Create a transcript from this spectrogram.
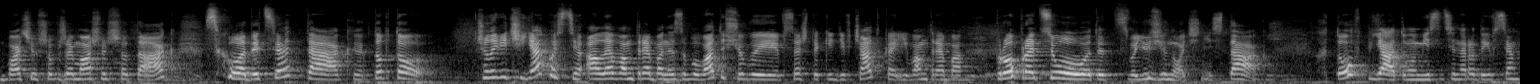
Бачу, що вже машуть, що так, сходиться. Так. Тобто чоловічі якості, але вам треба не забувати, що ви все ж таки дівчатка, і вам треба пропрацьовувати свою жіночність. Так. Хто в п'ятому місяці народився?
